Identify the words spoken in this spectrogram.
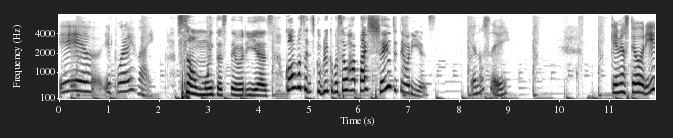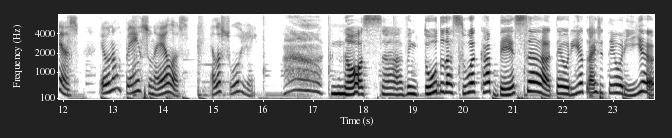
e, e por aí vai. São muitas teorias. Como você descobriu que você é um rapaz cheio de teorias? Eu não sei. Porque minhas teorias, eu não penso nelas, elas surgem. Nossa, vem tudo da sua cabeça. Teoria atrás de teoria.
